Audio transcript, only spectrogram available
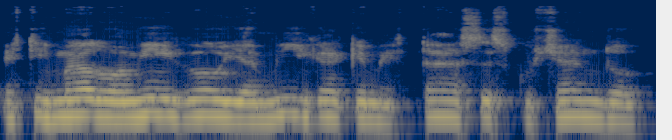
Estimado amigo y amiga que me estás escuchando,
